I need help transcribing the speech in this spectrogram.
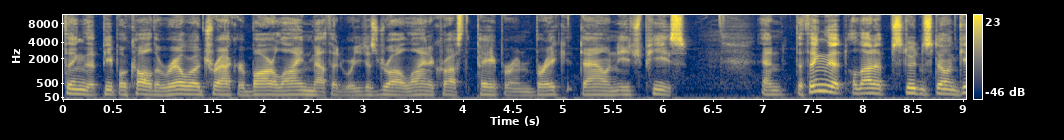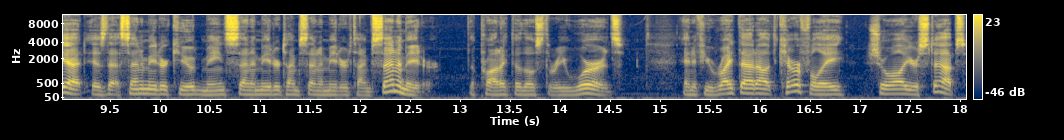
thing that people call the railroad track or bar line method, where you just draw a line across the paper and break down each piece. And the thing that a lot of students don't get is that centimeter cubed means centimeter times centimeter times centimeter, the product of those three words. And if you write that out carefully, show all your steps,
